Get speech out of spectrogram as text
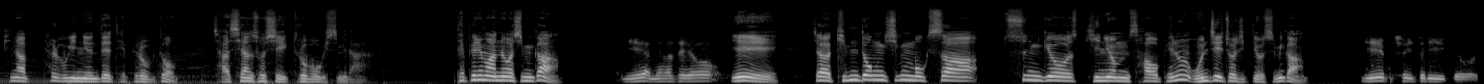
피납 탈북인연대 대표로부터 자세한 소식 들어보겠습니다. 대표님 안녕하십니까? 예, 안녕하세요. 예. 자, 김동식 목사 순교 기념 사업회는 언제 조직되었습니까? 예, 저희들이 그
